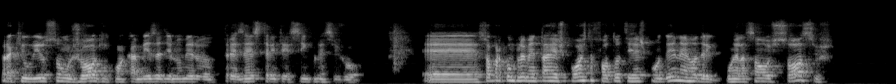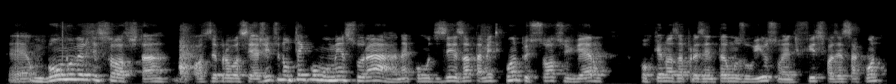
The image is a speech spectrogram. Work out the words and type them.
para que o Wilson jogue com a camisa de número 335 nesse jogo. É, só para complementar a resposta, faltou te responder, né, Rodrigo, com relação aos sócios. É, um bom número de sócios, tá? Posso dizer para você. A gente não tem como mensurar, né, como dizer exatamente quantos sócios vieram porque nós apresentamos o Wilson, é difícil fazer essa conta,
